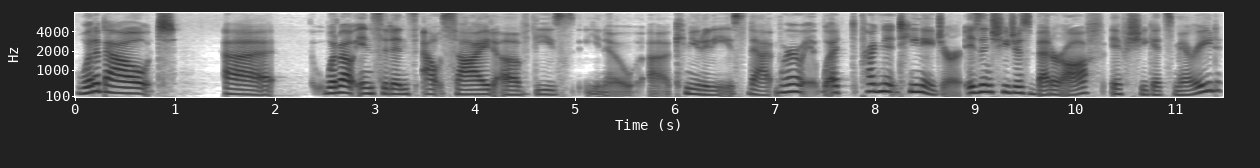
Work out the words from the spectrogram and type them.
what about uh, what about incidents outside of these, you know, uh, communities that where a pregnant teenager isn't she just better off if she gets married?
